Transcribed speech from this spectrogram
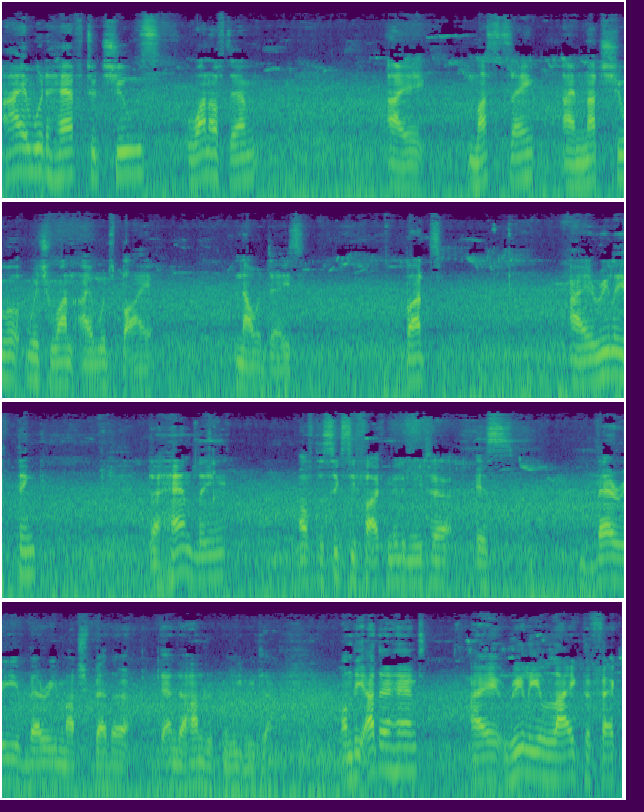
I would have to choose one of them I must say I'm not sure which one I would buy nowadays. But I really think the handling of the 65 millimeter is very very much better than the 100 millimeter on the other hand, I really like the fact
